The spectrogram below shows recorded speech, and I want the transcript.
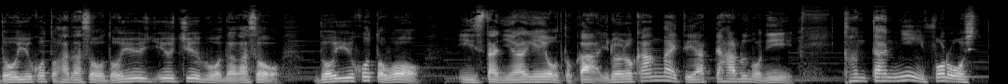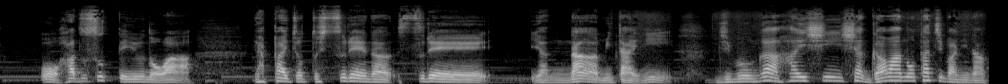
どういうこと話そう、どういう YouTube を流そう、どういうことをインスタに上げようとか、いろいろ考えてやってはるのに、簡単にフォローを外すっていうのは、やっぱりちょっと失礼な、失礼やんな、みたいに、自分が配信者側の立場になっ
